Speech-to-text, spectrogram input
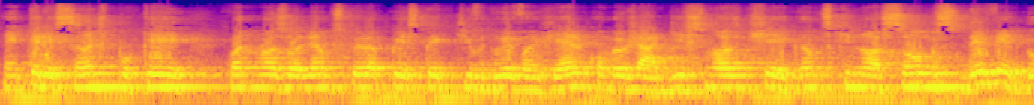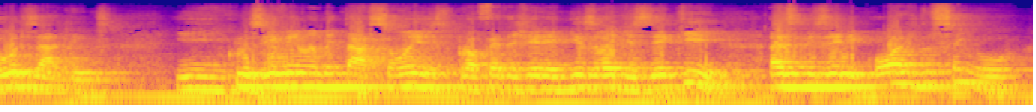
É interessante porque quando nós olhamos pela perspectiva do Evangelho, como eu já disse, nós enxergamos que nós somos devedores a Deus. E inclusive em Lamentações, o profeta Jeremias vai dizer que as misericórdias do Senhor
